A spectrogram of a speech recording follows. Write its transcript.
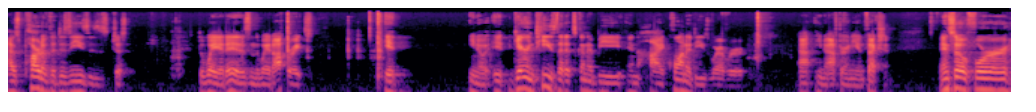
as part of the disease is just the way it is and the way it operates, it you know it guarantees that it's going to be in high quantities wherever you know after any infection and so for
